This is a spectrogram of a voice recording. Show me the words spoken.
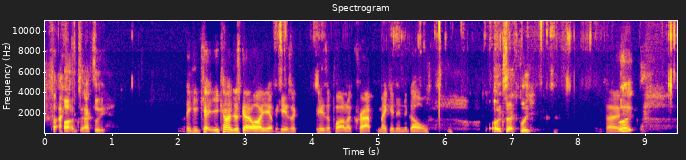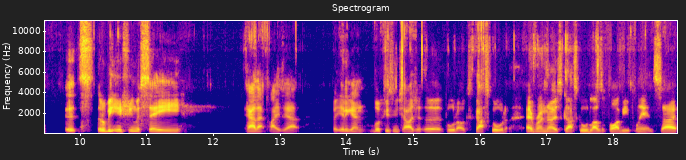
Oh, exactly. like you can't, you can't just go, "Oh, yep, here's a here's a pile of crap, make it into gold." Oh, exactly. So like it's it'll be interesting to see how that plays out. But yet again, look who's in charge at the Bulldogs, Gus Gould. Everyone knows Gus Gould loves a five year plan, so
